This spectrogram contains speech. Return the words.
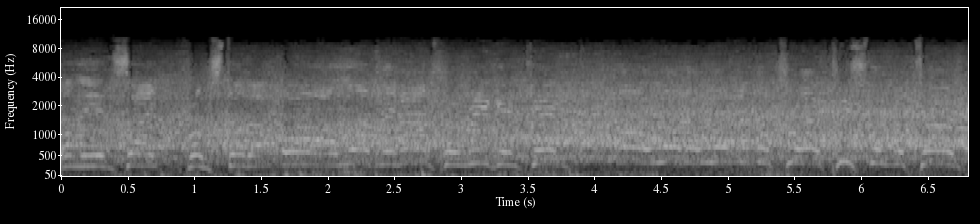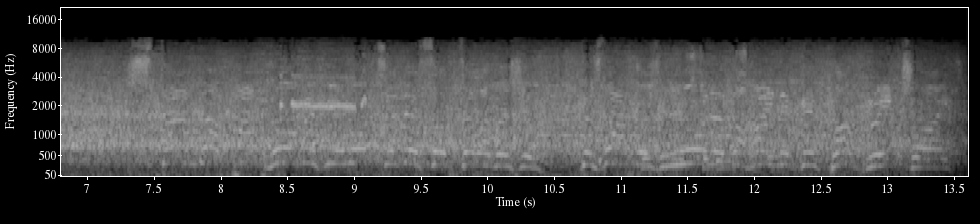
on the inside from Stoddart. Oh, lovely hands from Regan King. Oh, what a wonderful try. Priestland return. Stand up at home if you're watching this on television because that was one of the Heineken Cup great tries.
